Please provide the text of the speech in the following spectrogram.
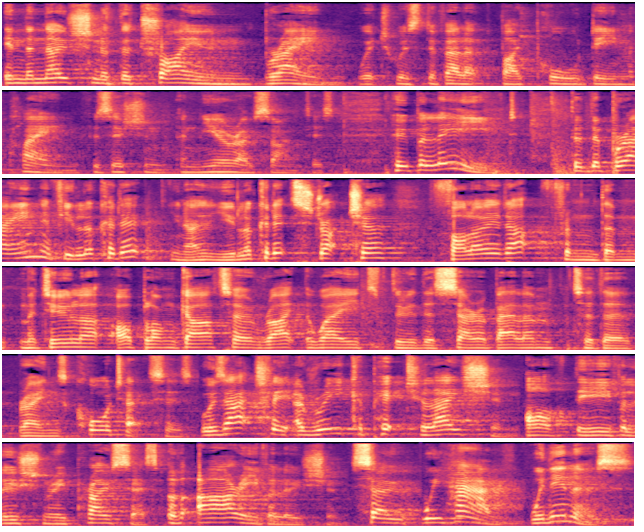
in the notion of the triune brain, which was developed by Paul D. MacLean, physician and neuroscientist, who believed that the brain, if you look at it, you know, you look at its structure, follow it up from the medulla oblongata right the way through the cerebellum to the brain's cortexes, was actually a recapitulation of the evolutionary process, of our evolution. So we have within us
